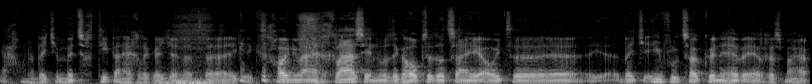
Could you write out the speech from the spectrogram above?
ja, gewoon een beetje een mutsig type eigenlijk. Weet je. En dat, uh, ik, ik gooi nu mijn eigen glazen in, want ik hoopte dat zij ooit uh, een beetje invloed zou kunnen hebben ergens. Maar,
